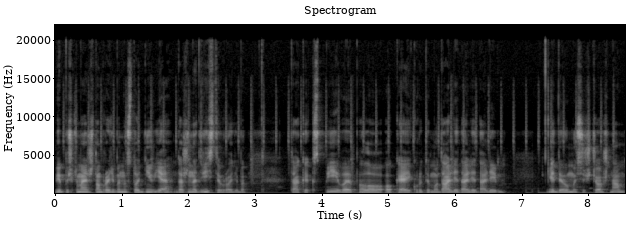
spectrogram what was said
Віпочки майже там вроді би на 100 днів є, навіть на 200 вроді би. Так, XP випало, окей, крутимо далі, далі, далі. І дивимося, що ж нам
